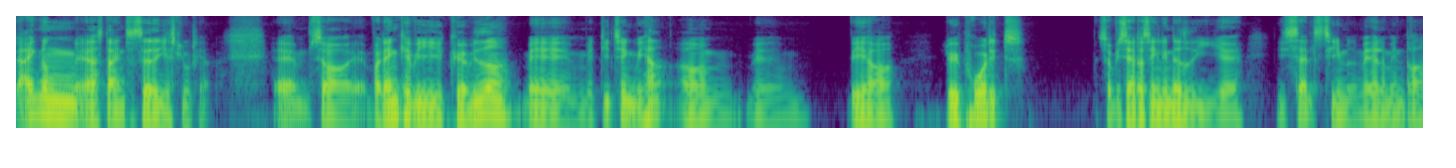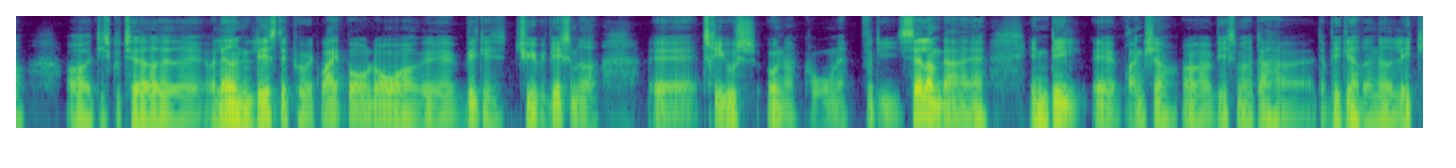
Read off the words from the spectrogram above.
der er ikke nogen af os, der er interesseret i at slutte her. Øh, så øh, hvordan kan vi køre videre med, med de ting, vi har, og øh, ved at løbe hurtigt. Så vi satte os egentlig ned i, øh, i salgsteamet mere eller mindre, og diskuterede øh, og lavede en liste på et whiteboard over, øh, hvilke type virksomheder øh, trives under corona. Fordi selvom der er en del øh, brancher og virksomheder, der, har, der virkelig har været nede og ligge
